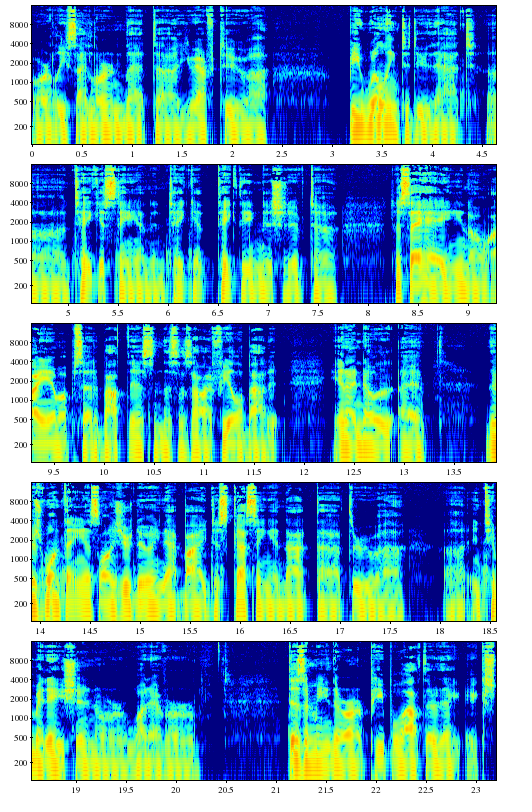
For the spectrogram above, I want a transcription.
or at least I learned that uh, you have to uh, be willing to do that, uh, take a stand, and take it, take the initiative to to say, hey, you know, I am upset about this and this is how I feel about it. And I know uh, there's one thing as long as you're doing that by discussing and not uh, through uh, uh intimidation or whatever. Doesn't mean there aren't people out there that ex-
